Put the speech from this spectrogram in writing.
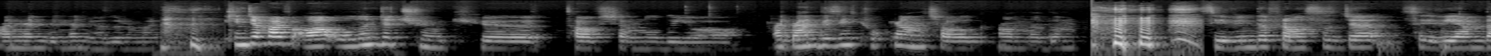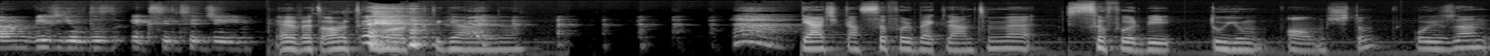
Annem dinlemiyordur umarım. İkinci harf A olunca çünkü tavşan oluyor. Ay ben diziyi çok yanlış anladım. CV'mde Fransızca seviyemden bir yıldız eksilteceğim. evet artık vakti geldi. Gerçekten sıfır beklentim ve sıfır bir duyum almıştım. O yüzden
